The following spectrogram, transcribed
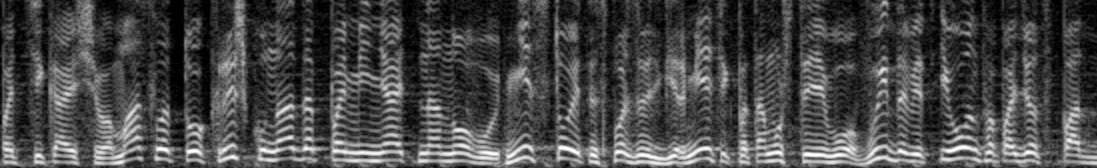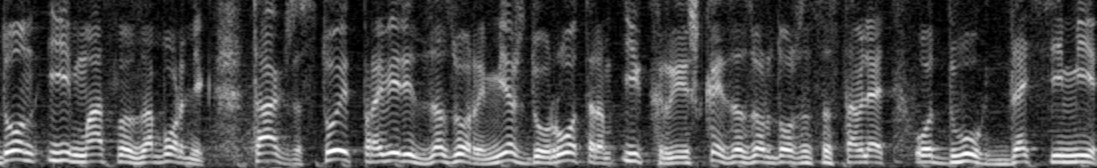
подтекающего масла, то крышку надо поменять на новую. Не стоит использовать герметик, потому что его выдавит и он попадет в поддон и маслозаборник. Также стоит проверить зазоры между ротором и крышкой. Зазор должен составлять от 2 до 7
